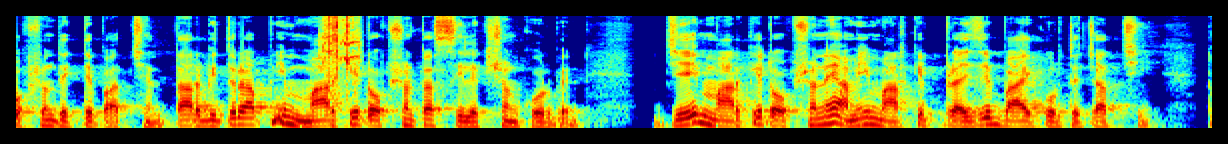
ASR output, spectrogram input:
অপশন দেখতে পাচ্ছেন, তার ভিতরে আপনি মার্কেট অপশনটা সিলেকশন করবেন। যে মার্কেট অপশনে আমি মার্কেট প্রাইসে বাই করতে চাচ্ছি। তো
